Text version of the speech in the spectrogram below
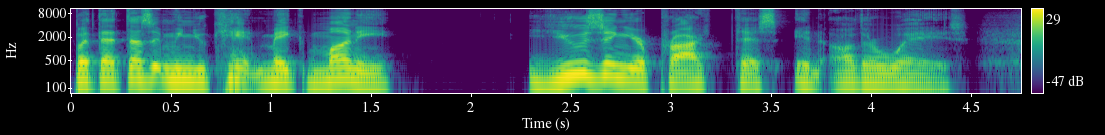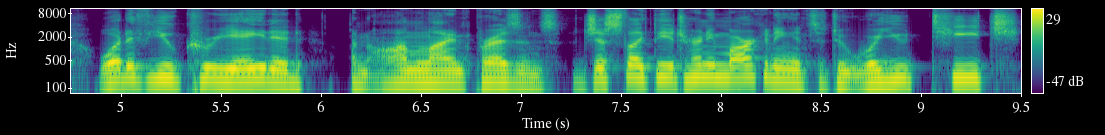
but that doesn't mean you can't make money using your practice in other ways. What if you created an online presence, just like the Attorney Marketing Institute, where you teach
